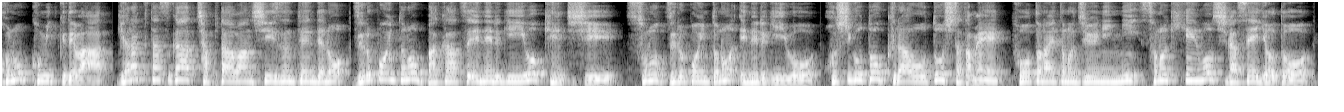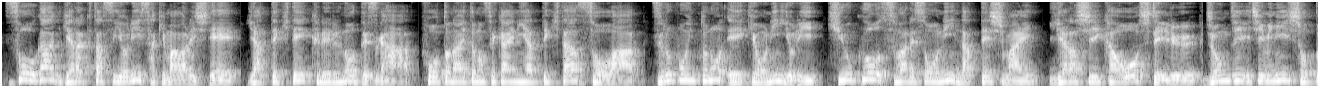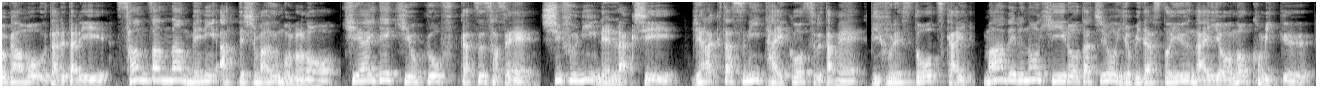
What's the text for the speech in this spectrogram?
このコミックでは、ギャラクタスがチャプター1シーズン10での0ポイントの爆発エネルギーを検知し、その0ポイントのエネルギーを星ごと食らおうとしたため、フォートナイトの住人にその危険を知らせようと、ソウがギャラクタスより先回りしてやってきてくれるのですが、フォートナイトの世界にやってきたソウは、0ポイントの影響により、記憶を吸われそうになってしまい、いやらしい顔をしている、ジョンジ一味にショットガンを撃たれたり、散々な目にあってしまうものの、気合で記憶を復活させ、主婦に連絡し、ギャラクタスに対抗するため、ビフレストを使い、マーベルのヒーローたちを呼び出すという内容のコミック。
